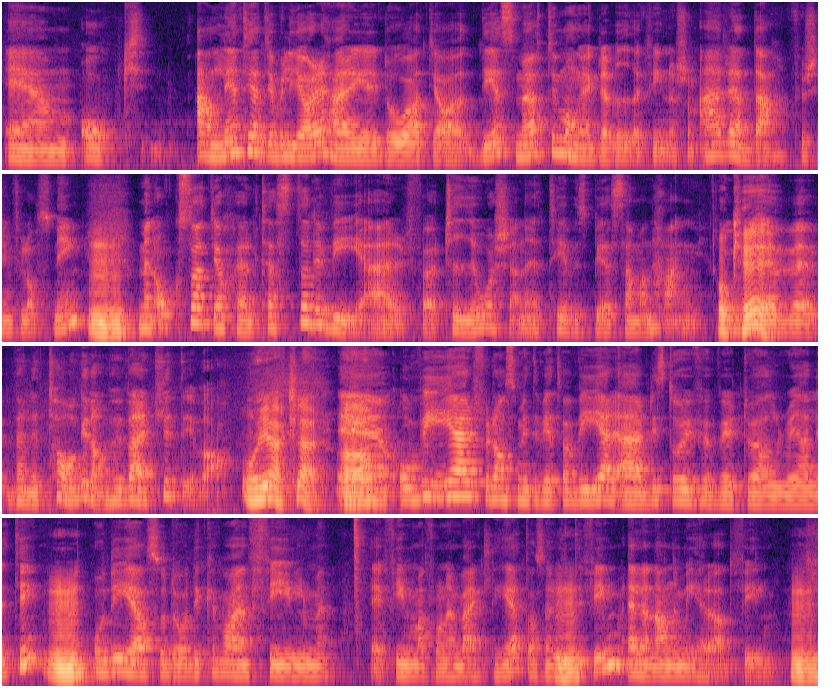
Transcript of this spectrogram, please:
Ehm, och anledningen till att jag vill göra det här är då att jag dels möter många gravida kvinnor som är rädda för sin förlossning. Mm. Men också att jag själv testade VR för tio år sedan i ett tv-spelssammanhang. Och Okej. blev eh, väldigt tagen av hur verkligt det var. Åh jäklar. Ja. Eh, och VR, för de som inte vet vad VR är, det står ju för virtual reality. Mm. Och det är alltså då, det kan vara en film, eh, filmad från en verklighet, alltså en riktig film, eller en animerad film. Mm.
